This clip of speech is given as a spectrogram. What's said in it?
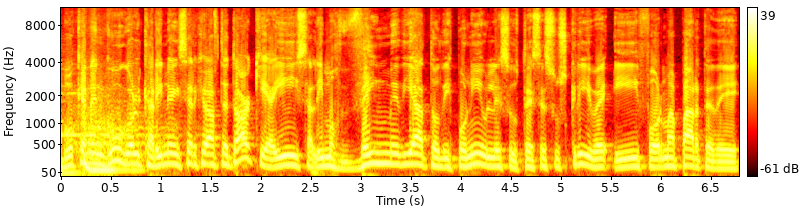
Busquen en Google Karina y Sergio After Dark y ahí salimos de inmediato disponibles. Usted se suscribe y forma parte de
